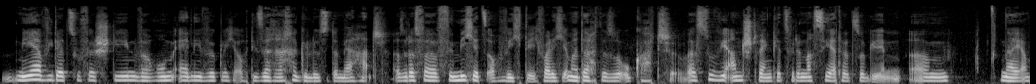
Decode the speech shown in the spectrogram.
mehr wieder zu verstehen, warum Ellie wirklich auch diese Rachegelüste mehr hat. Also das war für mich jetzt auch wichtig, weil ich immer dachte so, oh Gott, weißt du, wie anstrengend jetzt wieder nach Seattle zu gehen. Ähm, naja.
